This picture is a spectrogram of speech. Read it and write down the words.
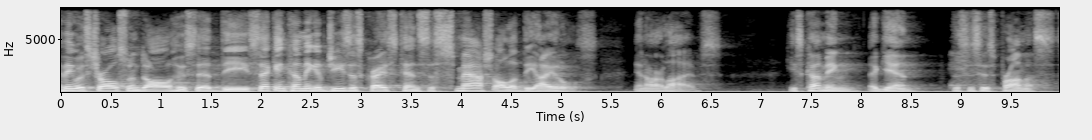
I think it was Charles Swindoll who said the second coming of Jesus Christ tends to smash all of the idols in our lives. He's coming again. This is his promise.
